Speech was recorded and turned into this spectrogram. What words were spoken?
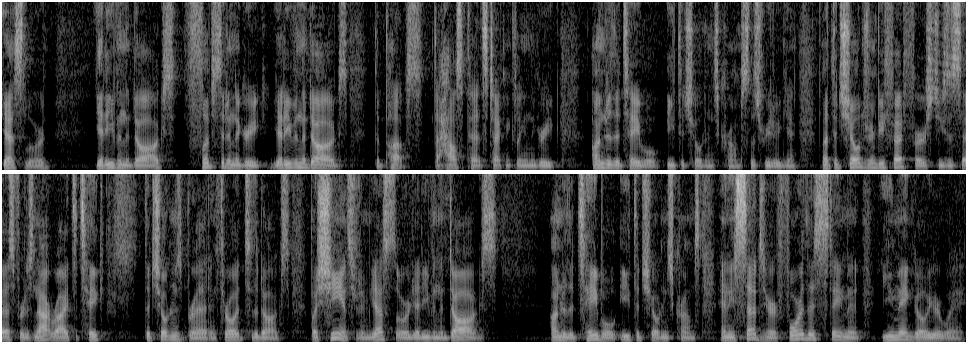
Yes, Lord. Yet even the dogs, flips it in the Greek, yet even the dogs, the pups, the house pets, technically in the Greek, under the table eat the children's crumbs. Let's read it again. Let the children be fed first, Jesus says, for it is not right to take the children's bread and throw it to the dogs. But she answered him, Yes, Lord, yet even the dogs under the table eat the children's crumbs. And he said to her, For this statement, you may go your way.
